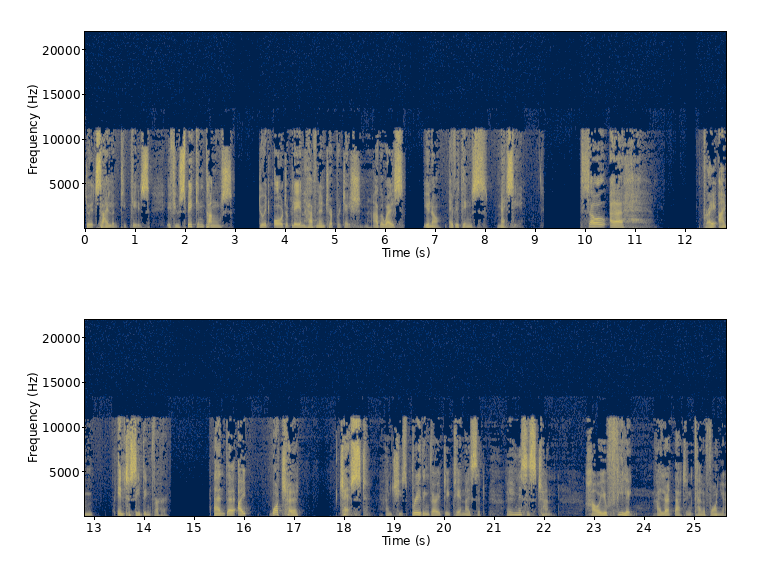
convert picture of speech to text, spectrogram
do it silently, please. If you speak in tongues, do it audibly and have an interpretation. Otherwise, you know, everything's messy. So, uh, pray, I'm interceding for her. And uh, I watch her chest, and she's breathing very deeply. And I said, Hey, Mrs. Chan, how are you feeling? I learned that in California.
